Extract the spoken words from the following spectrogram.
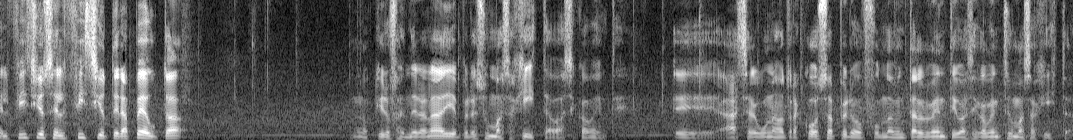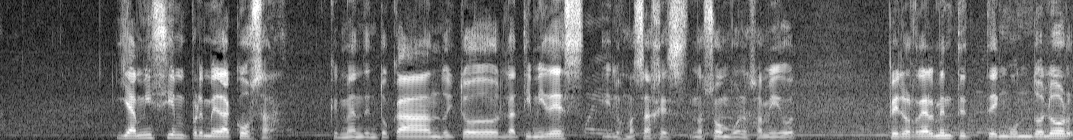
El fisio es el fisioterapeuta. No quiero ofender a nadie, pero es un masajista básicamente. Eh, hace algunas otras cosas, pero fundamentalmente y básicamente es un masajista. Y a mí siempre me da cosa que me anden tocando y todo, la timidez y los masajes no son buenos amigos, pero realmente tengo un dolor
